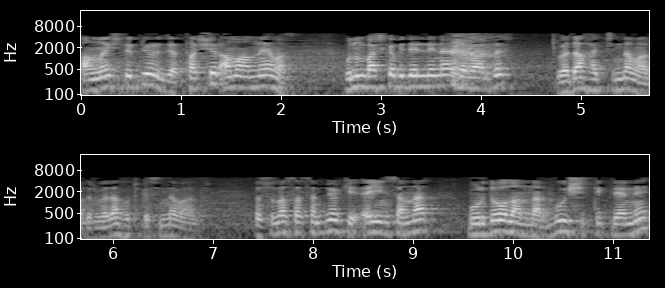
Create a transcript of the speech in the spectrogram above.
anlayıştır diyoruz ya. Taşır ama anlayamaz. Bunun başka bir delili nerede vardır? Veda haccında vardır. Veda hutbesinde vardır. Resulullah sallallahu aleyhi ve sellem diyor ki ey insanlar burada olanlar bu işittiklerini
